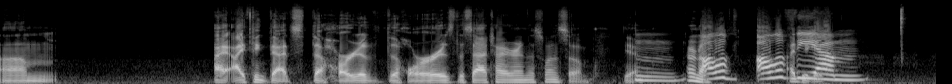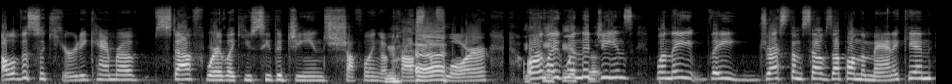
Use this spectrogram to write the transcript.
um I, I think that's the heart of the horror is the satire in this one so yeah Mm. I don't know. All of all of I the um all of the security camera stuff where like you see the jeans shuffling across the floor or like when the jeans when they they dress themselves up on the mannequin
